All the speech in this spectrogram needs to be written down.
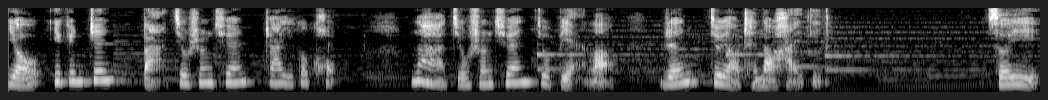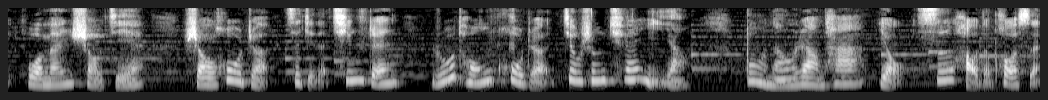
有一根针把救生圈扎一个孔，那救生圈就扁了，人就要沉到海底。所以，我们守节，守护着自己的清真，如同护着救生圈一样，不能让它有丝毫的破损。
